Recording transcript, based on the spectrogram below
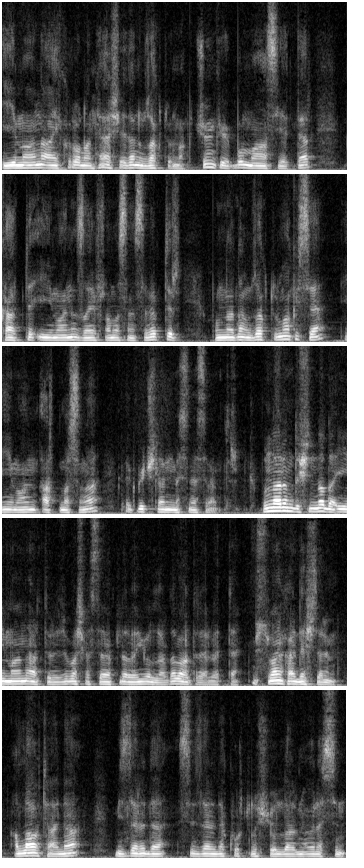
imana aykırı olan her şeyden uzak durmak. Çünkü bu masiyetler kalpte imanın zayıflamasına sebeptir. Bunlardan uzak durmak ise imanın artmasına ve güçlenmesine sebeptir. Bunların dışında da imanı arttırıcı başka sebepler ve yollar da vardır elbette. Müslüman kardeşlerim, Allahu Teala bizlere de sizlere de kurtuluş yollarını öğretsin.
